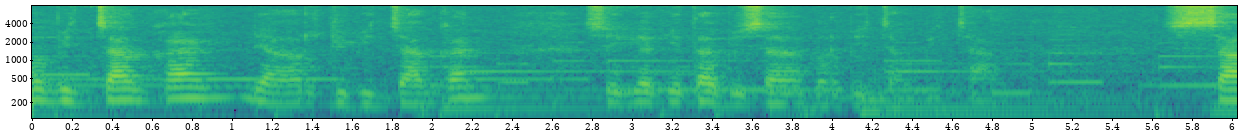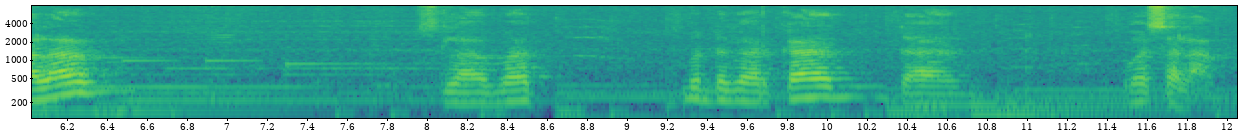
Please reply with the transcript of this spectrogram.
membincangkan yang harus dibincangkan sehingga kita bisa berbincang-bincang. Salam, selamat mendengarkan dan wassalam.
